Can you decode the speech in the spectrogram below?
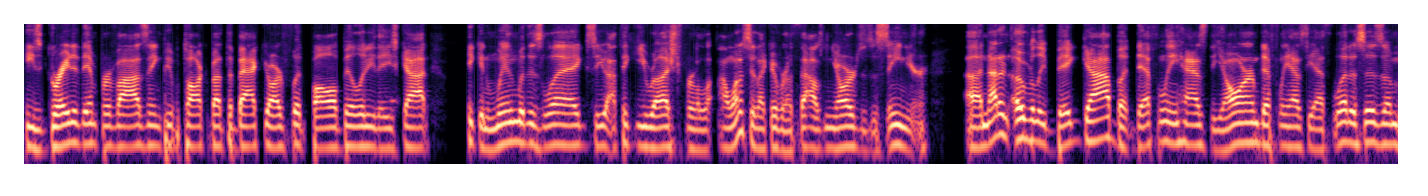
He's great at improvising. People talk about the backyard football ability that he's got. He can win with his legs. He, I think he rushed for I want to say like over a thousand yards as a senior. Uh, not an overly big guy, but definitely has the arm, definitely has the athleticism.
